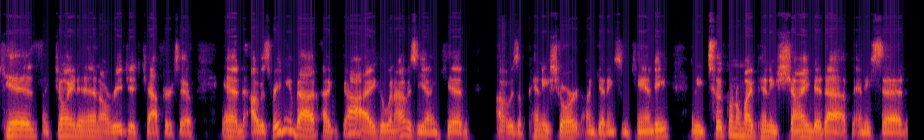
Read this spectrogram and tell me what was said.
kids, like join in, I'll read you chapter two. And I was reading about a guy who, when I was a young kid, I was a penny short on getting some candy. And he took one of my pennies, shined it up, and he said,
